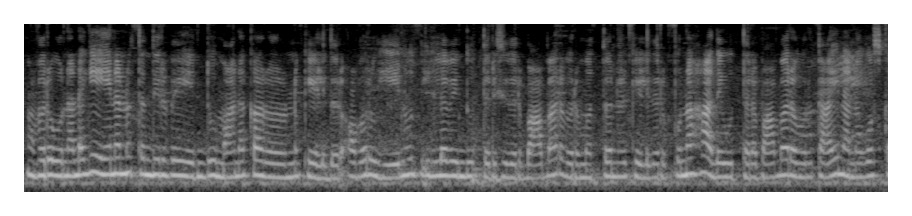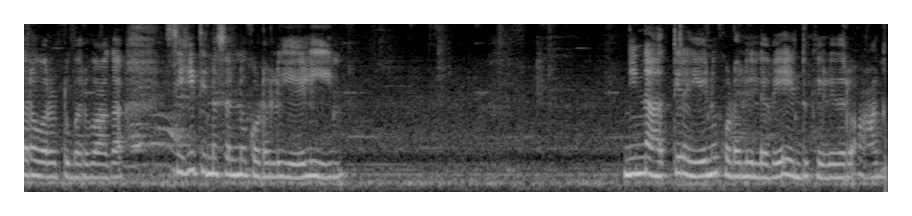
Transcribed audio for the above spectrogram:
ಅವರು ನನಗೆ ಏನನ್ನು ತಂದಿರುವೆ ಎಂದು ಮಾನಕಾರರನ್ನು ಕೇಳಿದರು. ಅವರು ಏನೂ ಇಲ್ಲವೆಂದು ಉತ್ತರಿಸಿದರು. ಬಾಬಾರವರು ಮತ್ತೊಂದು ಕೇಳಿದರು. ಪುನಃ ಅದೇ ಉತ್ತರ. ಬಾಬಾರವರು, ತಾಯಿ ನನಗೋಸ್ಕರ ಹೊರಟು ಬರುವಾಗ ಸಿಹಿ ತಿನಿಸನ್ನು ಕೊಡಲು ಹೇಳಿ, ನಿನ್ನ ಹತ್ತಿರ ಏನೂ ಕೊಡಲಿಲ್ಲವೇ ಎಂದು ಕೇಳಿದರು. ಆಗ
